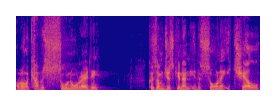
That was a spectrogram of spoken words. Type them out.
I was like, I was so not ready. Because I'm just going into the sauna to chill.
